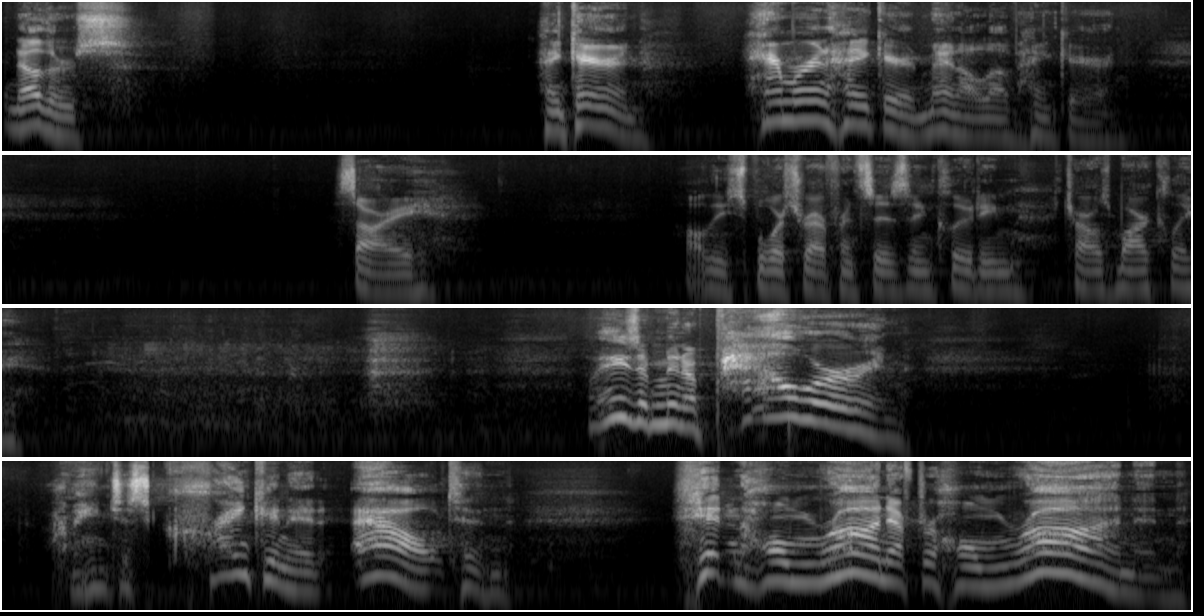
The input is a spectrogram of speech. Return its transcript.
And others, Hank Aaron, hammering Hank Aaron. Man, I love Hank Aaron. Sorry, all these sports references, including Charles Barkley. I mean, he's a man of power and I mean, just cranking it out and hitting home run after home run. And,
